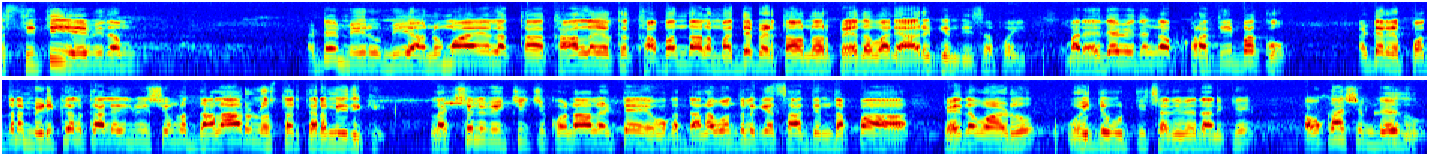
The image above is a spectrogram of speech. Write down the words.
స్థితి ఏ విధం? అంటే మీరు మీ అనుమాయాల కా- కాళ్ళ యొక్క కబంధాల మధ్య పెడతా ఉన్నారు పేదవాని ఆరోగ్యం తీసపోయి. మరి అదేవిధంగా ప్రతిభకు అంటే రేపు పొద్దున మెడికల్ కాలేజీల విషయంలో దళారులు వస్తారు తెర మీదికి. లక్షలు వెచ్చిచ్చి కొనాలంటే ఒక ధనవంతులకే సాధ్యం తప్ప పేదవాడు వైద్య వృత్తి చదివేదానికి అవకాశం లేదు.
